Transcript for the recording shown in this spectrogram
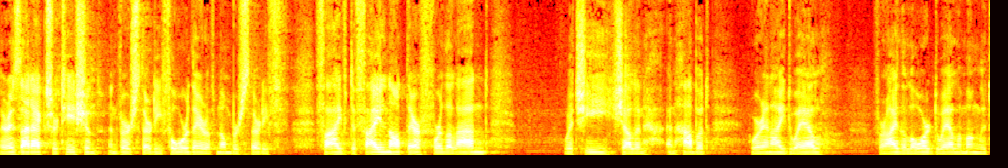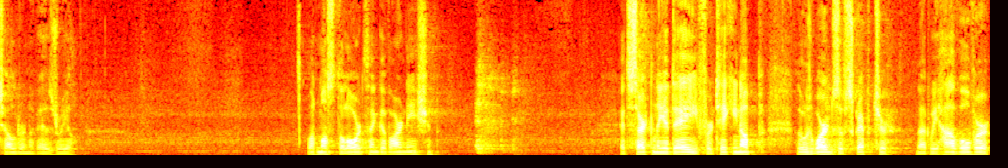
There is that exhortation in verse 34 there of Numbers 35 Defile not therefore the land which ye shall inhabit, wherein I dwell, for I, the Lord, dwell among the children of Israel. What must the Lord think of our nation? It's certainly a day for taking up those words of Scripture that we have over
